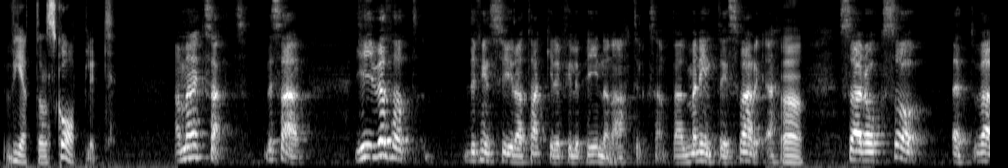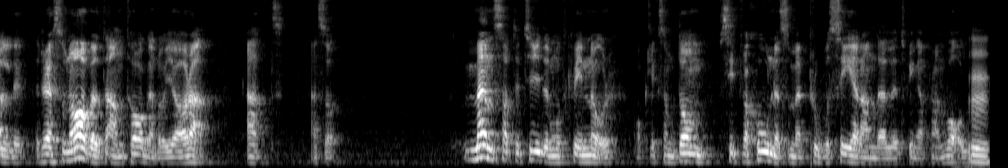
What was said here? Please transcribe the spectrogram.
vetenskapligt. Ja, men exakt. Det är så här, givet att det finns syraattacker i Filippinerna till exempel, men inte i Sverige, Ja. så är det också ett väldigt resonabelt antagande att göra att alltså, mäns attityder mot kvinnor och liksom de situationer som är provocerande eller tvingar fram våld Mm.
